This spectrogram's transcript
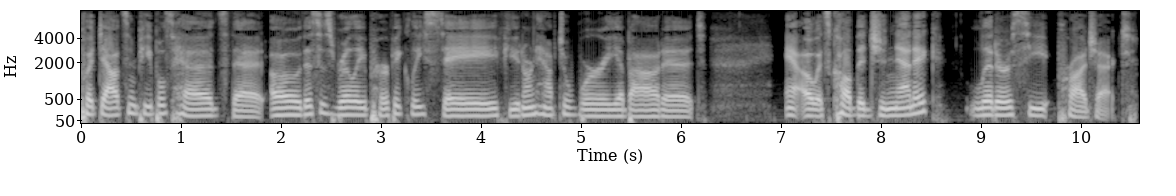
put doubts in people's heads that, oh, this is really perfectly safe. You don't have to worry about it. And, oh, it's called the Genetic Literacy Project.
